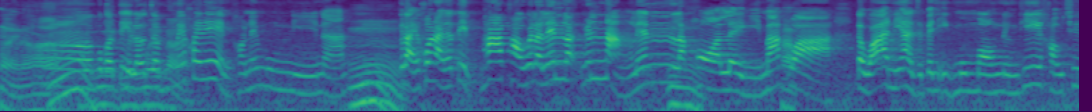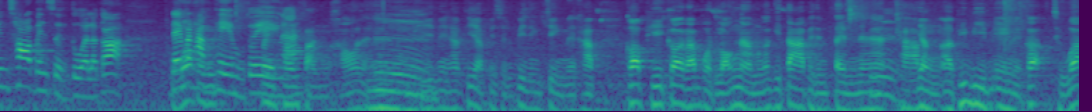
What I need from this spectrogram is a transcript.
หน่อยนะฮะเออปกติเราจะมืดๆหน่อยไม่ค่อยได้เห็นเขาในมุมนี้นะ อืม หลายคนอาจจะติดภาพเขาเวลาเล่นละเล่นหนังเล่นละครอะไรอย่างงี้มากครับกว่า แต่ว่าอันนี้อาจจะเป็นอีกมุมมองหนึ่งที่เขาชื่นชอบเป็นส่วนตัว แล้วก็ได้มาทำเพลงของตัวเองเป็นควานะ มฝันของเขาแหละฮะพีทนะครับที่อยากเป็นศิลปินจริงๆนะครับก็พีทก็รับบทร้องนำแล้วก็กีตาร์ไปเต็มๆนะฮะอืมครับ อย่างเอ่อพี่บีมเองเนี่ยก็ถือว่า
